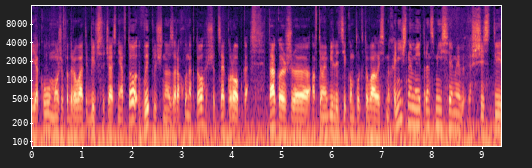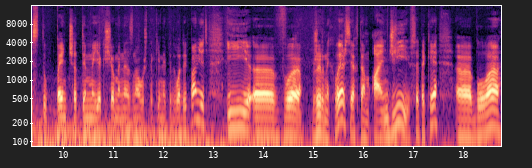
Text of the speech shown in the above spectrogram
яку може подарувати більш сучасні авто, виключно за рахунок того, що це коробка. Також е, автомобілі ці комплектувались механічними трансмісіями, шестиступенчатими, якщо мене знову ж таки не підводить пам'ять. І е, в жирних версіях, там AMG і все таке, е, була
